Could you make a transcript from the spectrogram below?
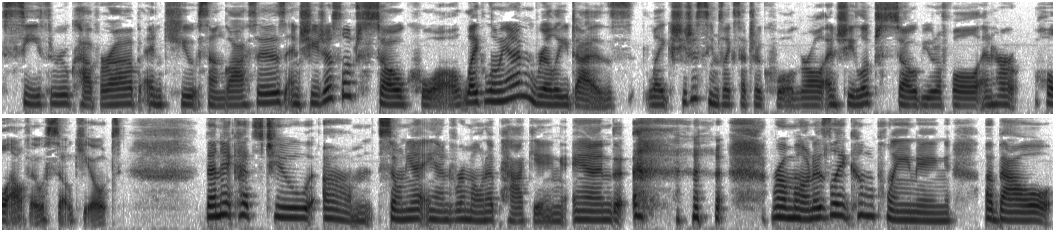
see through cover up and cute sunglasses. And she just looked so cool. Like Luann really does. Like she just seems like such a cool girl. And she looked so beautiful. And her whole outfit was so cute. Then it cuts to um, Sonja and Ramona packing, and Ramona's like complaining about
